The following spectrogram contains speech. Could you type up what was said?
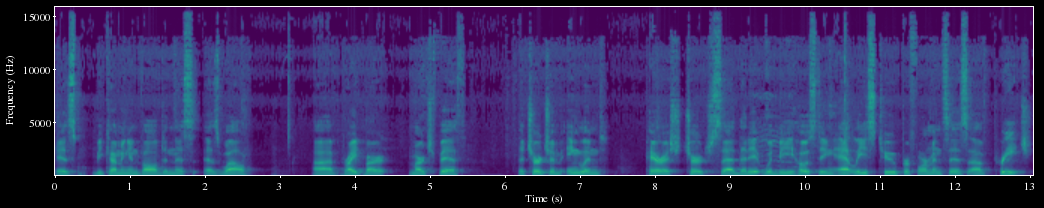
is becoming involved in this as well. Uh, Breitbart, March 5th, the Church of England Parish Church said that it would be hosting at least two performances of Preach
